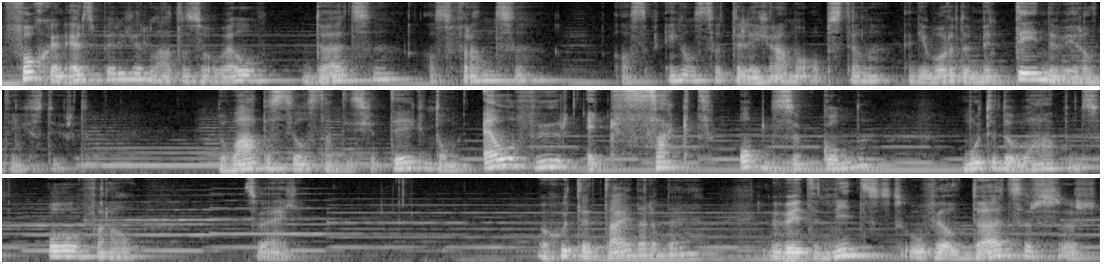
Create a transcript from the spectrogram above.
Foch en Erzberger laten zowel Duitse als Franse als Engelse telegrammen opstellen en die worden meteen de wereld ingestuurd. De wapenstilstand is getekend om 11 uur exact op de seconde moeten de wapens overal zwijgen. Een goed detail daarbij. We weten niet hoeveel Duitsers er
